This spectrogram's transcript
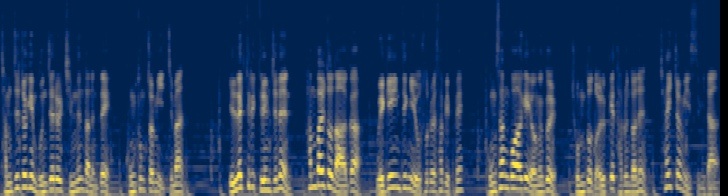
잠재적인 문제를 짚는다는데 공통점이 있지만 일렉트릭 드림즈는 한 발 더 나아가 외계인 등의 요소를 삽입해 공상과학의 영역을 좀 더 넓게 다룬다는 차이점이 있습니다.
